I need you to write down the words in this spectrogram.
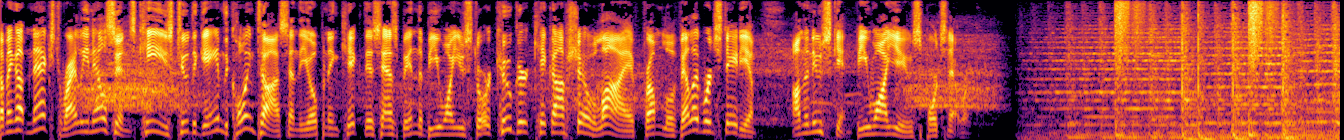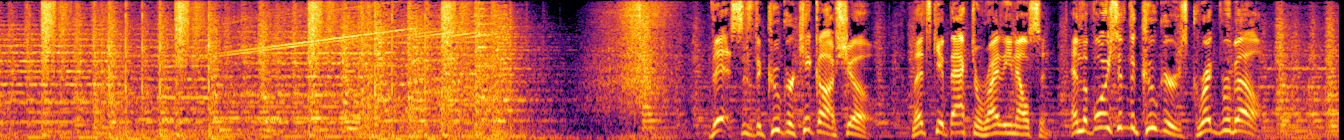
Coming up next, Riley Nelson's keys to the game, the coin toss, and the opening kick. This has been the BYU Store Cougar Kickoff Show live from LaVell Edwards Stadium on the Nu Skin, BYU Sports Network. This is the Cougar Kickoff Show. Let's get back to Riley Nelson and the voice of the Cougars, Greg Wrubell.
